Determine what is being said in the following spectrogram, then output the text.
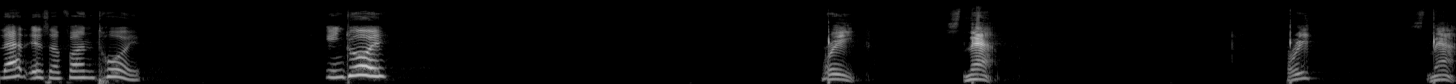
That is a fun toy. Enjoy! Break. Snap. Break. Snap.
